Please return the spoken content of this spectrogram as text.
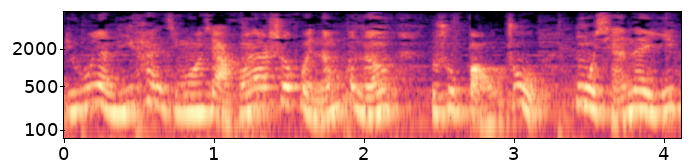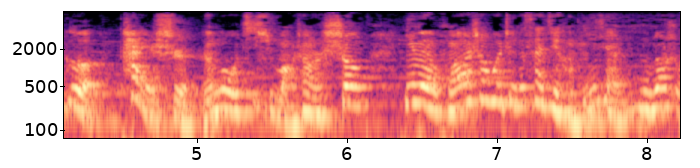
永远离开的情况下，皇家社会能不能就是保住目前的一个态势，能够继续往上升？因为皇家社会这个赛季很明显目标是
